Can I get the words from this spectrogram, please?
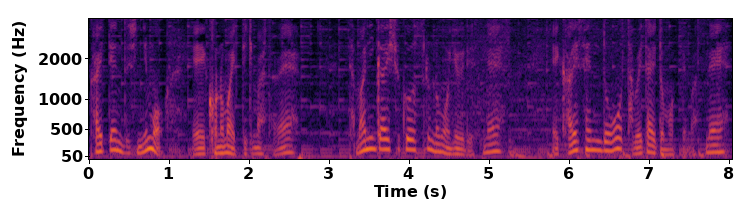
回転寿司にも、えーこの前行ってきましたね。たまに外食をするのも良いですね、えー海鮮丼を食べたいと思ってますね。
